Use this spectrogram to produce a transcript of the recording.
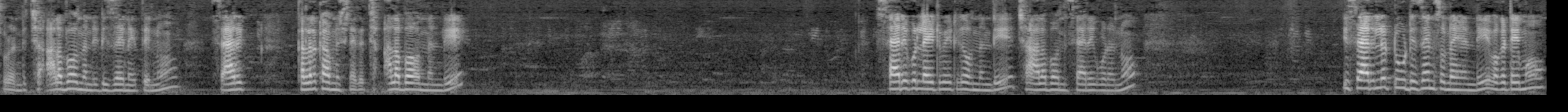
చూడండి చాలా బాగుందండి డిజైన్ అయితేను. శారీ కలర్ కాంబినేషన్ అయితే చాలా బాగుందండి. శారీ కూడా లైట్ వెయిట్గా ఉందండి. చాలా బాగుంది శారీ కూడాను. ఈ శారీలో టూ డిజైన్స్ ఉన్నాయండి. ఒకటేమో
